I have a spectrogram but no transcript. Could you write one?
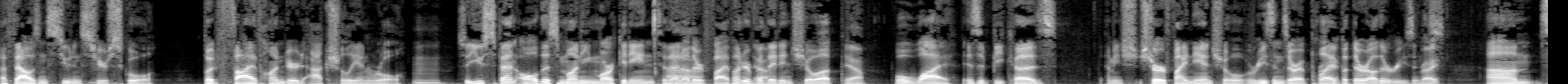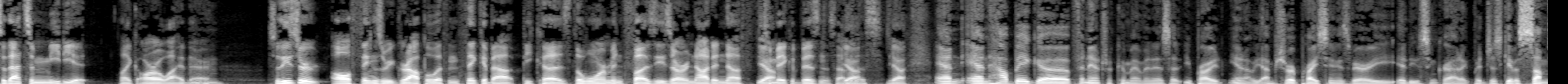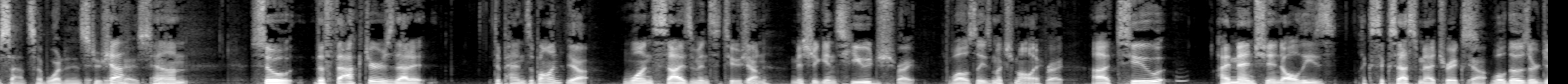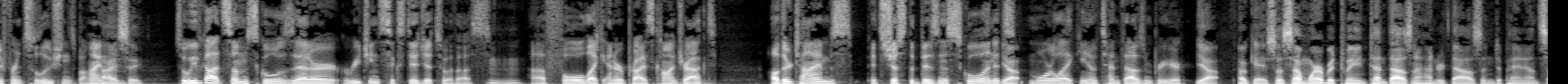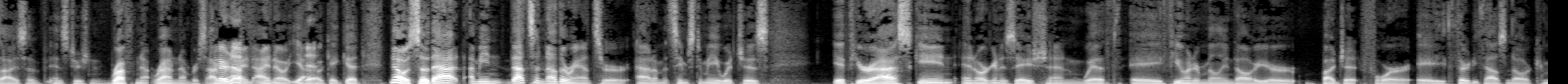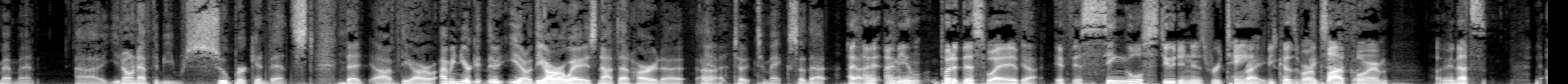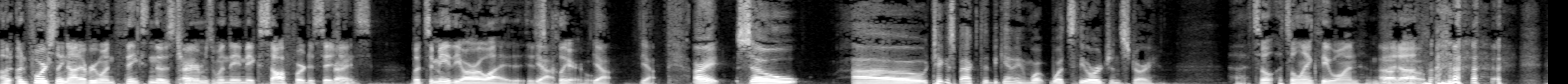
a thousand students to your school, but 500 actually enroll. Mm-hmm. So you spent all this money marketing to that Ah, other 500, yeah. but they didn't show up. Yeah. Well, why? Is it because, I mean, sh- sure, financial reasons are at play, Right. but there are other reasons. Right. Um, so that's immediate, like ROI there. Mhm. So these are all things we grapple with and think about because the warm and fuzzies are not enough Yeah. to make a business out yeah, of this. Yeah, and and how big a financial commitment is it? You probably, you know, I'm sure pricing is very idiosyncratic, but just give us some sense of what an institution Yeah. pays. Um, so the factors that it depends upon yeah, one, size of institution. Michigan's huge. right, Wellesley's much smaller. right. Uh, two, I mentioned all these like success metrics. Yeah. Well, those are different solutions behind them. I see. So we've got some schools that are reaching six digits with us, hmm a full like enterprise contract. Other times it's just the business school, and it's Yeah. more like you know ten thousand per year. Yeah. Okay. So somewhere between ten thousand and hundred thousand, depending on size of institution. Rough round numbers. I, Fair enough. I, I know. Yeah, Yeah. Okay. Good. No. So that I mean that's another answer, Adam. It seems to me, which is if you're asking an organization with a few hundred million dollar a year budget for a thirty thousand dollar commitment. Uh, you don't have to be super convinced that of the ROI. I mean, you're the- you know the ROA is not that hard uh, uh, Yeah. to to make. So that, I, that I, I yeah. mean, put it this way: if Yeah. if a single student is retained Right. because of our Exactly. platform, I mean that's un- unfortunately not everyone thinks in those Right. terms when they make software decisions. But to me, the ROI is clear. Yeah, yeah. All right. So, uh, take us back to the beginning. What what's the origin story? Uh, It's a it's a lengthy one, but uh,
